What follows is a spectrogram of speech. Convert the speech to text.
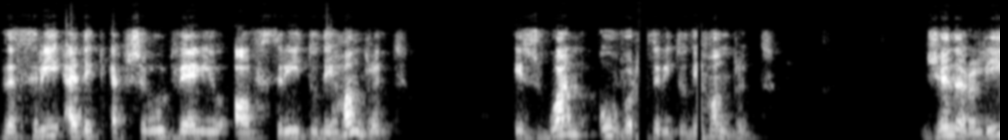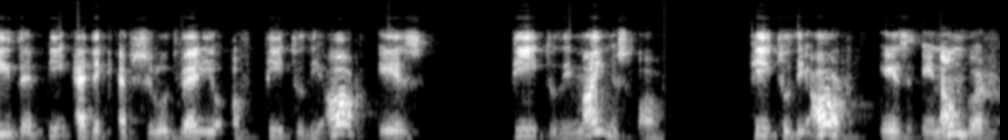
The 3-adic absolute value of 3 to the 100 is 1 over 3 to the 100. Generally, the p-adic absolute value of p to the r is p to the minus r. p to the r is a number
